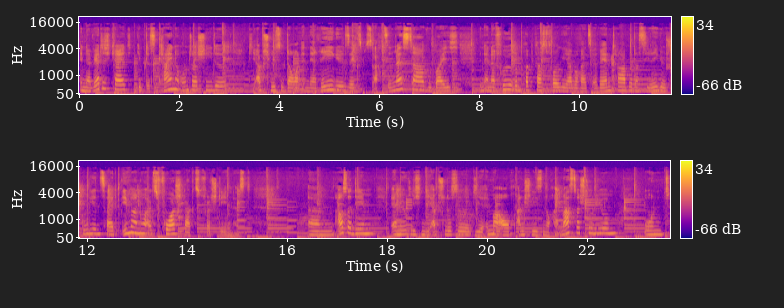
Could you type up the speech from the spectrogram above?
in der Wertigkeit gibt es keine Unterschiede. Die Abschlüsse dauern in der Regel sechs bis acht Semester, wobei ich in einer früheren Podcast-Folge ja bereits erwähnt habe, dass die Regel Studienzeit immer nur als Vorschlag zu verstehen ist. Ähm, außerdem ermöglichen die Abschlüsse dir immer auch anschließend noch ein Masterstudium und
